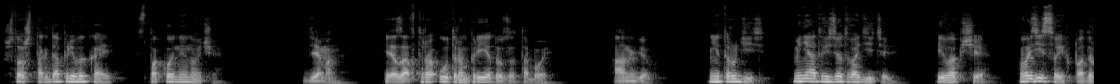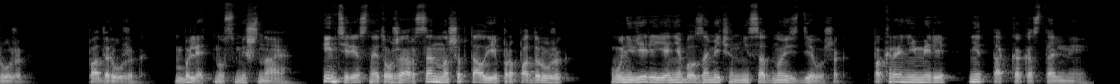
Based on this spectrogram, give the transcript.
Что ж, тогда привыкай. Спокойной ночи. Демон. Я завтра утром приеду за тобой. Ангел. Не трудись. Меня отвезет водитель. И вообще, вози своих подружек». «Подружек. Блять, ну смешная. Интересно, это уже Арсен нашептал ей про подружек. В универе я не был замечен ни с одной из девушек. По крайней мере, не так, как остальные.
